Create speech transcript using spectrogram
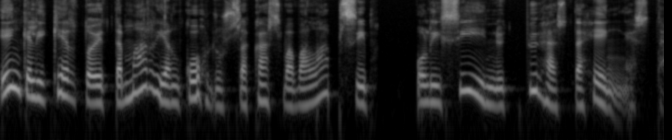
Enkeli kertoi, että Marjan kohdussa kasvava lapsi oli siinnyt pyhästä hengestä.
